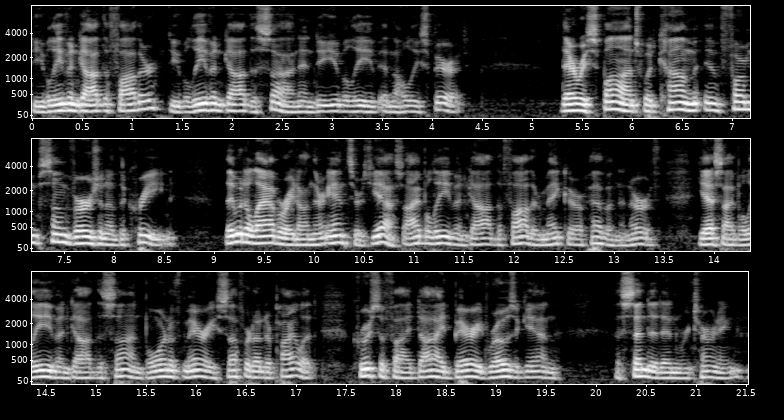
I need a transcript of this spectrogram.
Do you believe in God the Father? Do you believe in God the Son? And do you believe in the Holy Spirit? Their response would come from some version of the creed. They would elaborate on their answers. Yes, I believe in God the Father, maker of heaven and earth. Yes, I believe in God the Son, born of Mary, suffered under Pilate, crucified, died, buried, rose again, ascended, and returning.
